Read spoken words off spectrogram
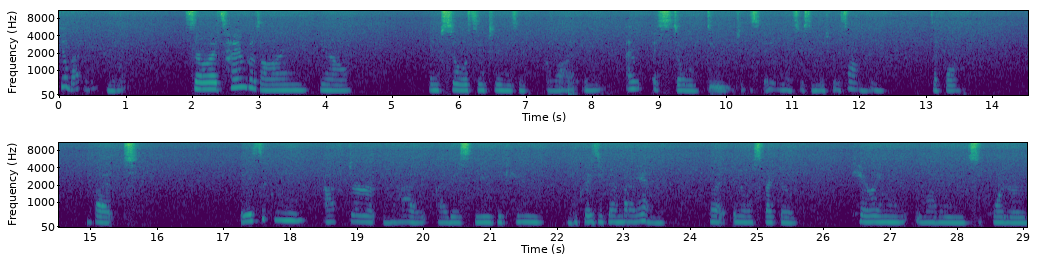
feel better a. So as time goes on, you know, I'm still listening to music a lot and I, I still do to this day when I listen to a songs and so forth. But basically, after that, I basically became the crazy fan that I am. But in the respect of caring, loving, supportive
